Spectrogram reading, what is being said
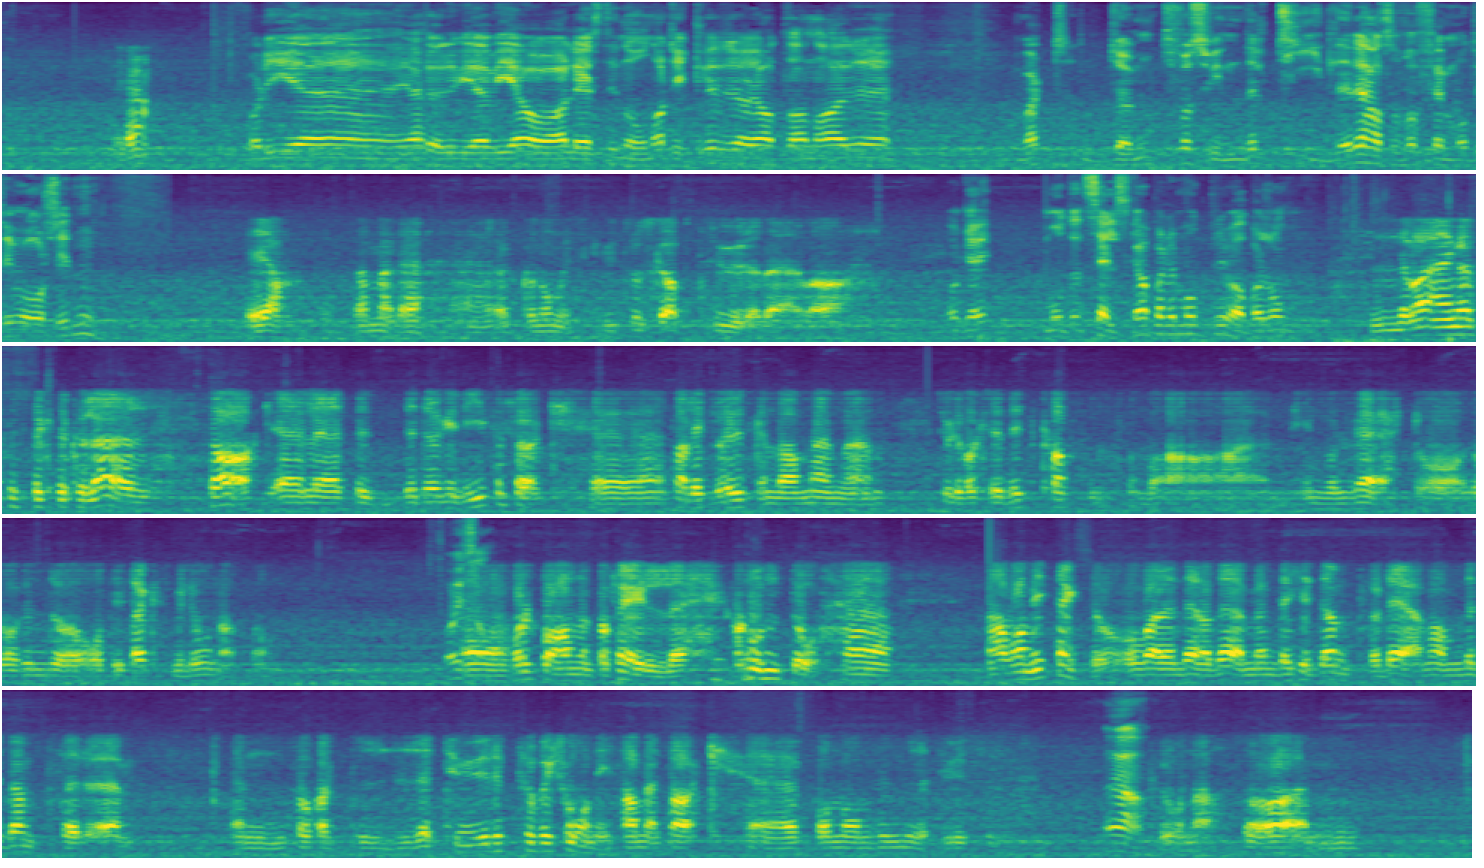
ja. Fordi eh, jeg hører via via og har lest i noen artikler at han har eh, vært dømt for svindel tidligere, altså for 25 år siden. Ja, stemmer det. Økonomisk utroskap tror jeg det var. Ok. Mot et selskap eller mot privatperson? Det var en ganske spektakulær sak, eller et bedrageriforsøk. Eh, Jeg tar litt fra husken da, men jeg tror det var Kredittkassen som var involvert, og det var 186 millioner som eh, holdt på å havne på feil eh, konto. Eh, Han var mistenkt å å være en del av det, men det er ikke dømt for det. Han ble dømt for eh, en såkalt returprovisjon i samme sak eh, på noen hundre tusen Ja. kroner. Så um,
